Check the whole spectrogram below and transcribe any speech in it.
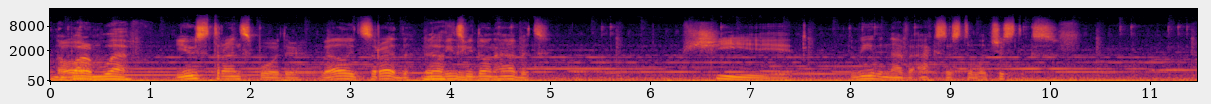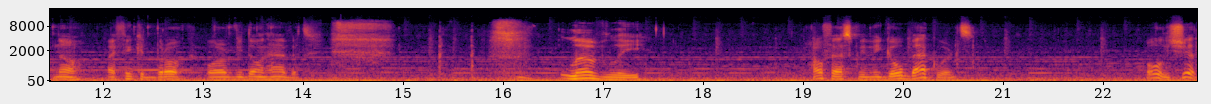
On the Oh. bottom left. Use transporter. Well, it's red. That means we don't have it. Shit. Do we even have access to logistics? No, I think it broke, or we don't have it. Lovely. How fast can we go backwards? Holy shit.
